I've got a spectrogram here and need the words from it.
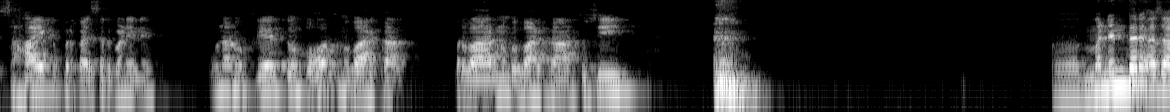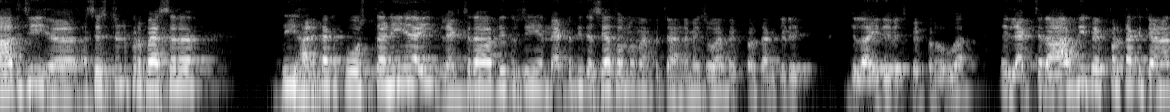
ਸਹਾਇਕ ਪ੍ਰੋਫੈਸਰ ਬਣੇ ਨੇ, ਉਹਨਾਂ ਨੂੰ ਫਿਰ ਤੋਂ ਬਹੁਤ ਮੁਬਾਰਕਾਂ, ਪਰਿਵਾਰ ਨੂੰ ਮੁਬਾਰਕਾਂ। ਤੁਸੀਂ ਮਨਿੰਦਰ ਆਜ਼ਾਦ ਜੀ ਅਸਿਸਟੈਂਟ ਪ੍ਰੋਫੈਸਰ ਦੀ ਹਾਲੇ ਤੱਕ ਪੋਸਟ ਤਾਂ ਨਹੀਂ ਹੈ ਆਈ। ਲੈਕਚਰਰ ਦੀ ਤੁਸੀਂ ਨੈਟ ਦੀ ਦੱਸਿਆ ਤੁਹਾਨੂੰ, ਮੈਂ 9500 ਹੈ, ਪੇਪਰ ਤੱਕ ਜਿਹੜੇ ਜੁਲਾਈ ਦੇ ਵਿੱਚ ਪੇਪਰ ਹੋਊਗਾ। ਤੇ ਲੈਕਚਰਰ ਦੀ ਪੇਪਰ ਤੱਕ ਜਾਣਾ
